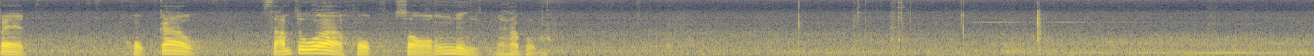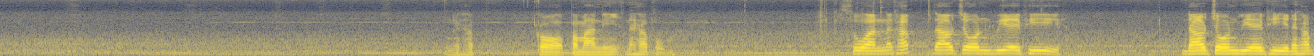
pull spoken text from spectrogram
แปดหกเก้าสามตัวหกสองหนึ่งนะครับผมนะครับ ก็ประมาณนี้นะครับผม ส่วนนะครับดาวโจน VIP ดาวโจน VIP นะครับ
